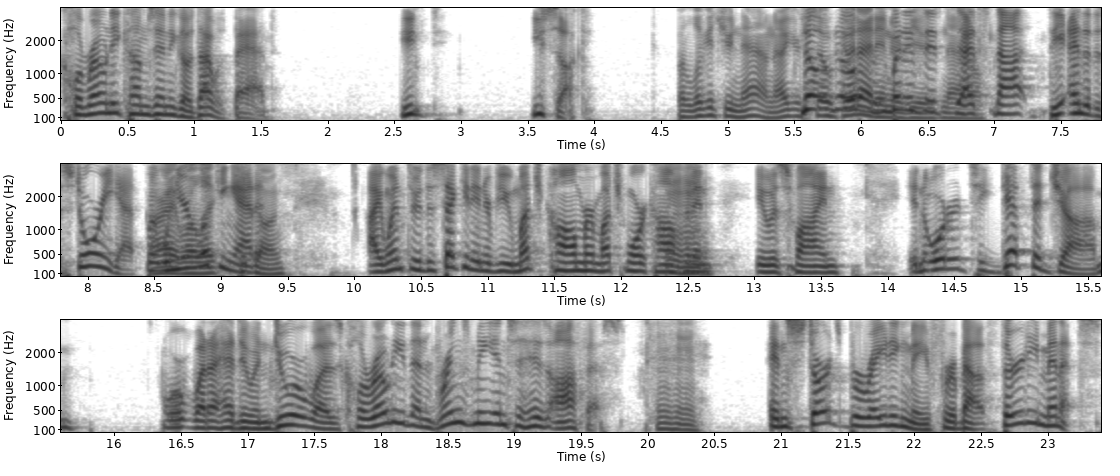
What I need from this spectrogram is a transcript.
Claroni comes in. He goes, "That was bad. You, you suck." But look at you now. Now you're so good at but interviews it's, it's now. that's not the end of the story yet. But All when right, you're well, let- looking keep at it, going. I went through the second interview much calmer, much more confident. Mm-hmm. It was fine. In order to get the job, or what I had to endure was Claroni then brings me into his office Mm-hmm. and starts berating me for about 30 minutes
